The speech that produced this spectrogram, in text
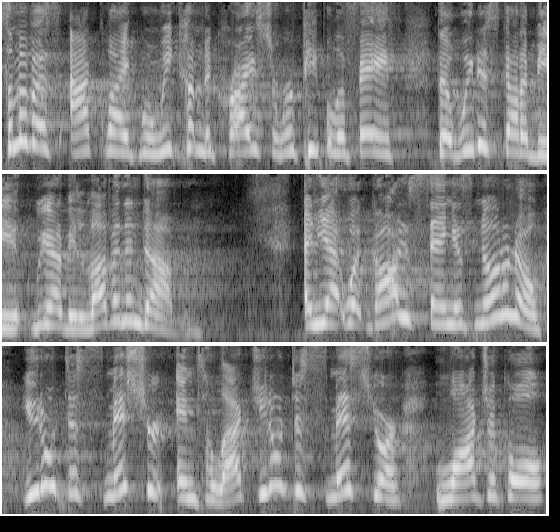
Some of us act like when we come to Christ or we're people of faith that we just gotta be, we gotta be loving and dumb. And yet, what God is saying is no, no, no. You don't dismiss your intellect. You don't dismiss your logical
